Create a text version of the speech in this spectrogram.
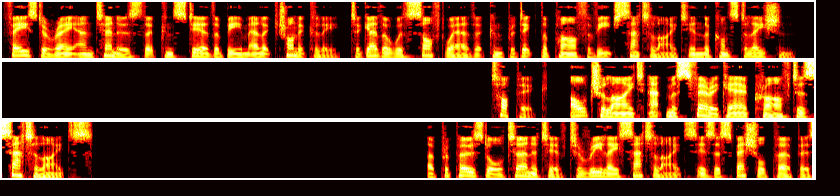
Phased array antennas that can steer the beam electronically, together with software that can predict the path of each satellite in the constellation. Ultralight atmospheric aircraft as satellites A proposed alternative to relay satellites is a special-purpose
